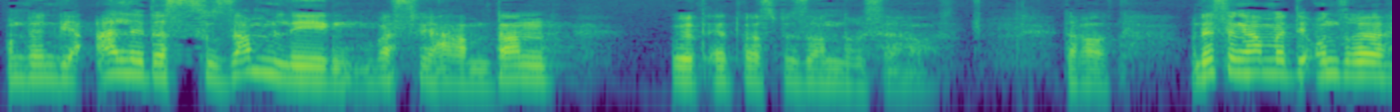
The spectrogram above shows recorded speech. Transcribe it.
Und wenn wir alle das zusammenlegen, was wir haben, dann wird etwas Besonderes heraus, daraus. Und deswegen haben wir unsere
